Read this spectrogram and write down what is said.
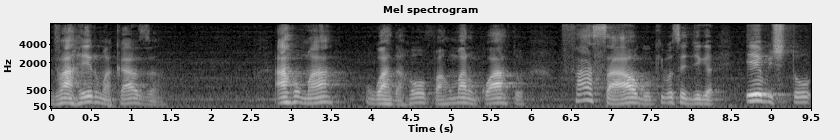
varrer uma casa, arrumar um guarda-roupa, arrumar um quarto, faça algo que você diga: eu estou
